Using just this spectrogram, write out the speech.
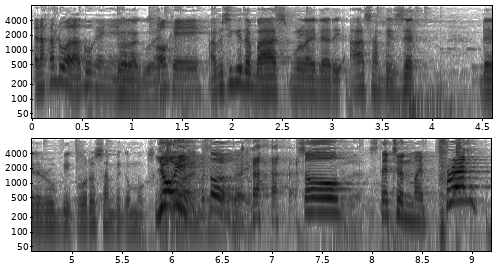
Enakan dua lagu kayaknya. ya? Dua lagu ya. Oke. Habis ini kita bahas mulai dari A sampai Z. Dari Ruby kurus sampai gemuk. Yoi, betul. So, stay tune my friend.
